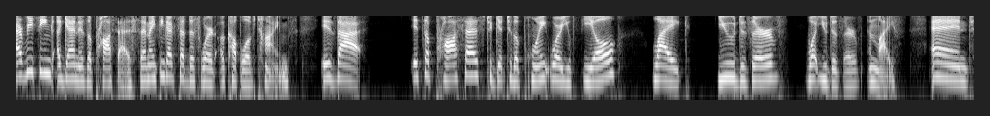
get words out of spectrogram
everything again is a process. And I think I've said this word a couple of times is that it's a process to get to the point where you feel like you deserve what you deserve in life. And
